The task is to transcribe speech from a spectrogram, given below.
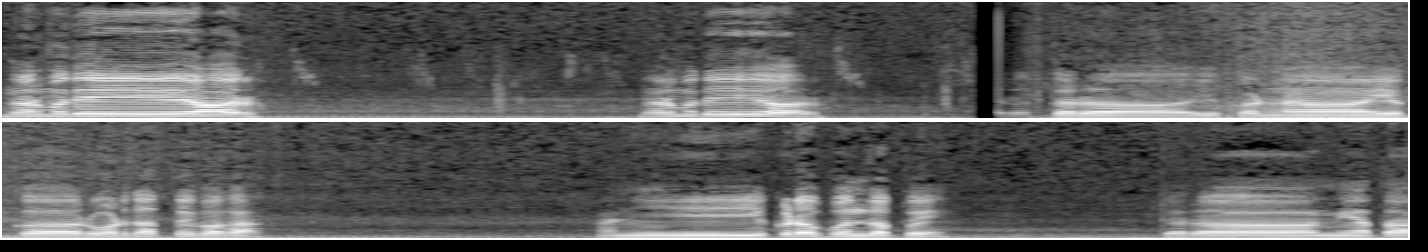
नर्मदे हर. नर्मदे हर तर इकडनं एक रोड जातोय बघा. आणि इकडं पण जातोय. तर मी आता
